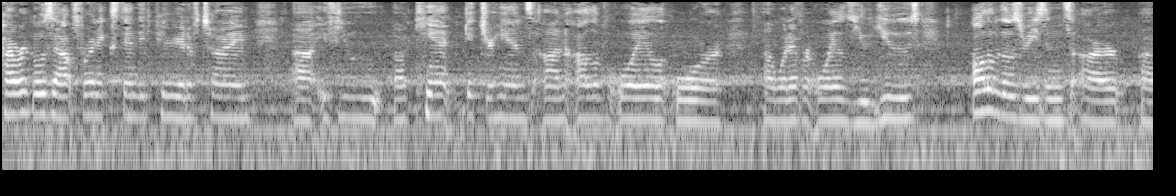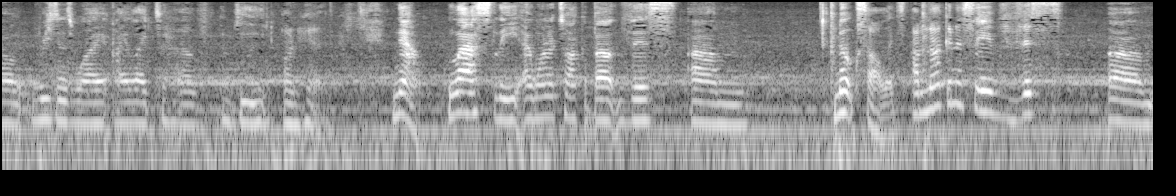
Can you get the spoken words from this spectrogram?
power goes out for an extended period of time, uh, if you uh, can't get your hands on olive oil or uh, whatever oils you use, all of those reasons are uh, reasons why I like to have ghee on hand. Now, lastly, I want to talk about this um, milk solids. I'm not going to save this um,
